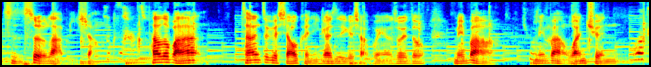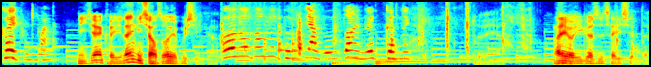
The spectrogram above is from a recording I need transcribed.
紫色蜡笔上。他都把他，他这个小肯应该是一个小朋友，所以都没办法。没办法，完全。我可以涂满。你现在可以，但是你小时候也不行啊。我都都是涂这样子，所以你就跟那个。对啊。还有一个是谁写的？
